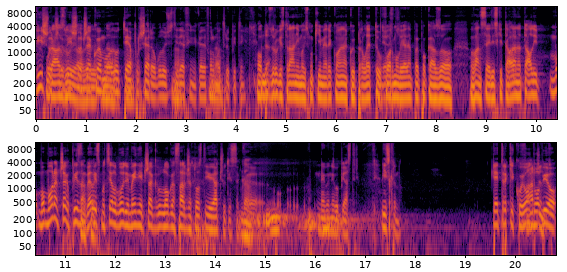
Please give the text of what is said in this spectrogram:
više u razvoju. Više očekujemo da, od Teja da. Puršera u budućnosti, da. definitivno, kada je Formula da. 3 u pitanju. Opet, da. s druge strane, imali smo Kimi Rekoena koji prelete u Jest. Formuli 1, pa je pokazao van serijski talent, pa, ali... Mo, moram čak priznam, gledali smo cijelu godinu, meni je čak Logan Sargent ostio jači utisak da. Eh, nego, nego Pjastri. Iskreno te trke koje on dobio,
